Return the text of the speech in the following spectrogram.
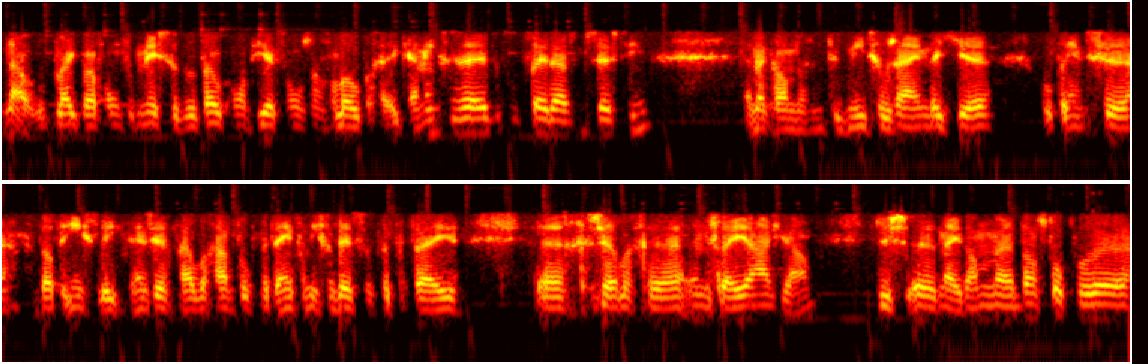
nou, blijkbaar vond de minister dat ook, want die heeft ons een voorlopige erkenning gegeven tot 2016. En dan kan het natuurlijk niet zo zijn dat je opeens uh, dat inslikt en zegt... nou, we gaan toch met een van die gevestigde partijen uh, gezellig uh, een vrijage aan. Dus nee, dan, dan stoppen we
